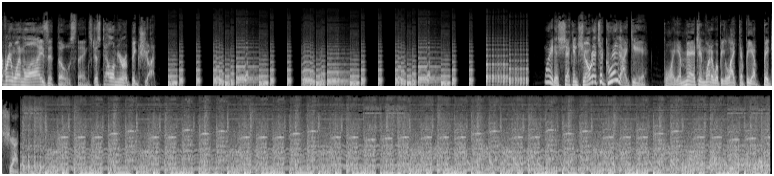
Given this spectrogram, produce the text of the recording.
Everyone lies at those things. Just tell them you're a big shot. Wait a second, Joe. That's a great idea. Boy, imagine what it would be like to be a big shot.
